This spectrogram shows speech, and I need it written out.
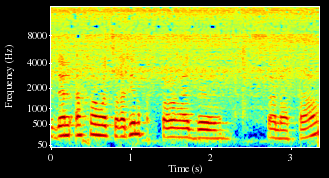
Et dans l'akhawat, je vais couper cette salade.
